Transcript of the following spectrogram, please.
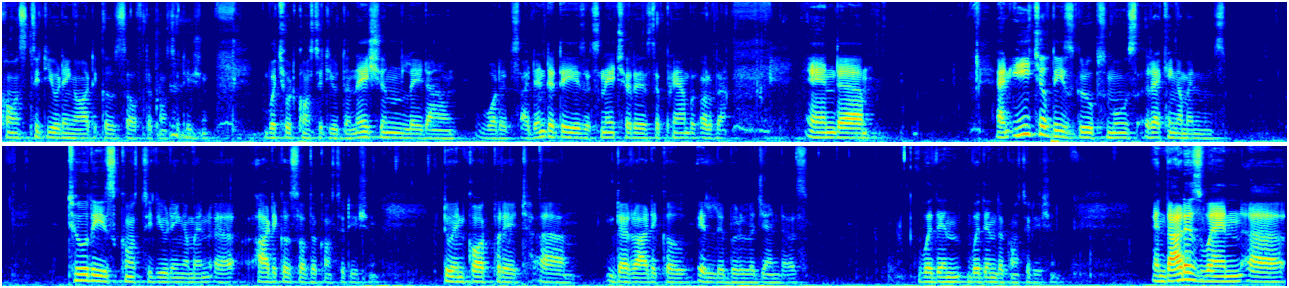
constituting articles of the constitution, mm-hmm. which would constitute the nation, lay down what its identity is, its nature is, the preamble, all of that. And, um, and each of these groups moves wrecking amendments to these constituting amend- uh, articles of the constitution to incorporate um, their radical illiberal agendas within within the constitution and that is when uh,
